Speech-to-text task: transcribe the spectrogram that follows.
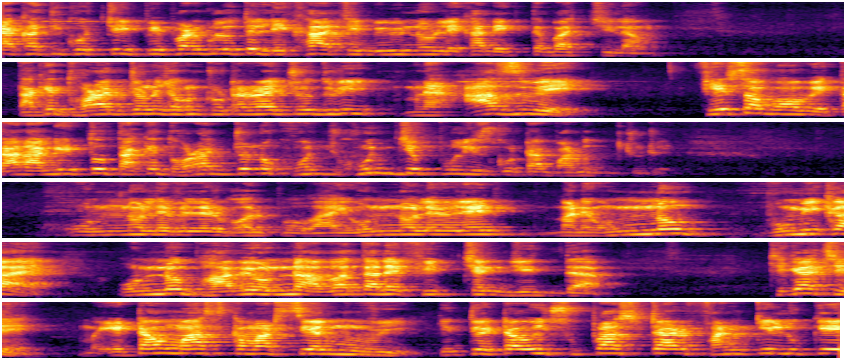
ডাকাতি করছে, এই পেপারগুলোতে লেখা আছে, বিভিন্ন লেখা দেখতে পাচ্ছিলাম। তাকে ধরার জন্য যখন টোটা রায় চৌধুরী মানে আসবে ফেস অফ হবে, তার আগে তো তাকে ধরার জন্য খুঁজ খুঁজছে পুলিশ গোটা ভারত জুড়ে। অন্য লেভেলের গল্প ভাই, অন্য লেভেলের মানে অন্য ভূমিকায় অন্যভাবে অন্য আভাতারে ফিরছেন জিদ্দা। ঠিক আছে? এটাও মাস কমার্শিয়াল মুভি কিন্তু এটা ওই সুপারস্টার ফানকি লুকে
